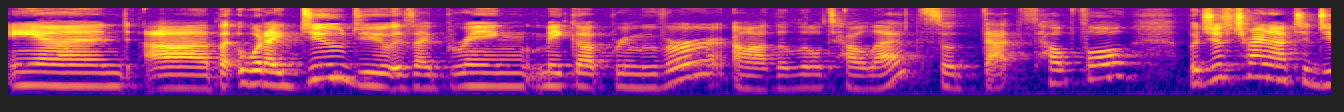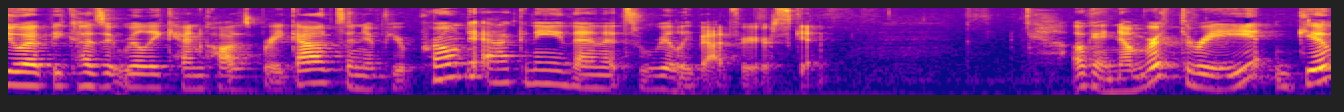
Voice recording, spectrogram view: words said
And, uh, but what I do do is I bring makeup remover, uh, the little towelette, so that's helpful. But just try not to do it because it really can cause breakouts. And if you're prone to acne, then it's really bad for your skin. Okay, number three, give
